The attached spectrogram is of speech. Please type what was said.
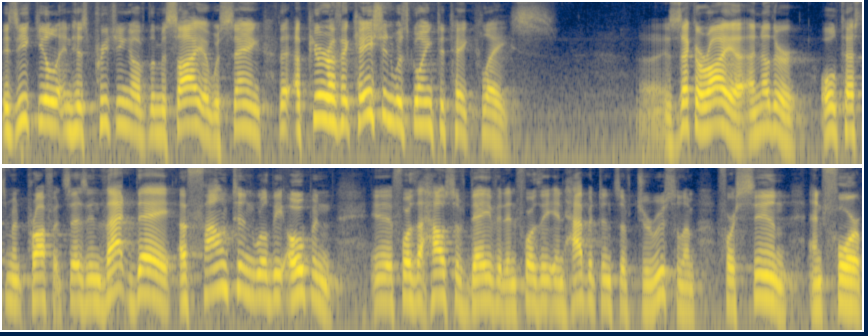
Ezekiel in his preaching of the Messiah was saying that a purification was going to take place. Uh, Zechariah, another Old Testament prophet says, in that day a fountain will be opened uh, for the house of David and for the inhabitants of Jerusalem for sin and for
